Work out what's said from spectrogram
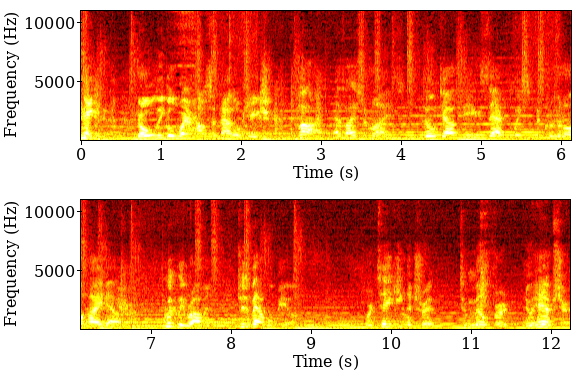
Negative. No legal warehouse at that location. Ha, as I surmised. no doubt the exact place of the criminal hideout. Quickly, Robin, to the Batmobile. We're taking a trip to Milford, New Hampshire.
